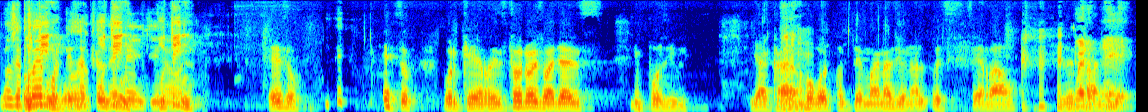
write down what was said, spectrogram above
No se puede Putin, porque es alcalde de Putin, Medellín Putin. eso, eso, porque el resto no, eso allá es imposible. Y acá Bueno. en Bogotá el tema nacional, pues cerrado. Entonces, Bueno, eh,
